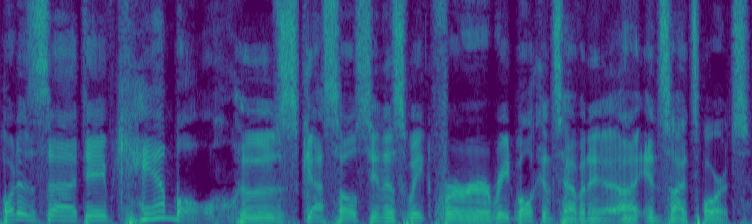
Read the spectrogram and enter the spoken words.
What does uh, Dave Campbell, who's guest hosting this week for Reid Wilkins, have in uh, Inside Sports?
